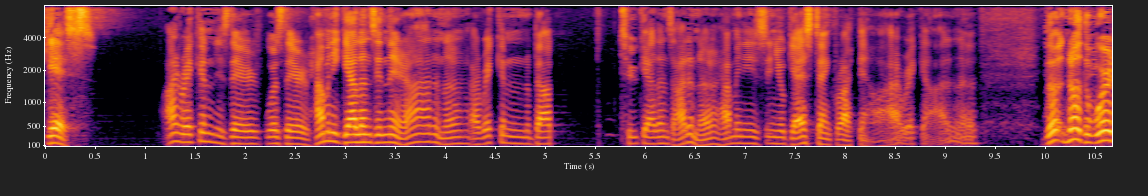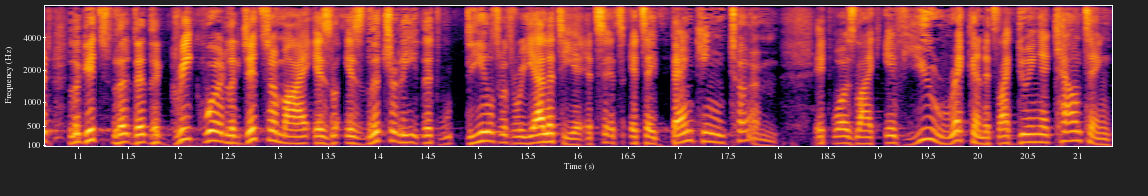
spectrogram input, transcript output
guess. I reckon is there was there how many gallons in there? I don't know. I reckon about two gallons. I don't know. How many is in your gas tank right now? I reckon I don't know. The, no, the word the, the, Greek word logizomai is, is literally that deals with reality. It's, it's, it's a banking term. It was like if you reckon, it's like doing accounting.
